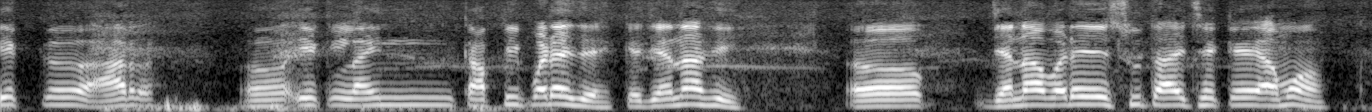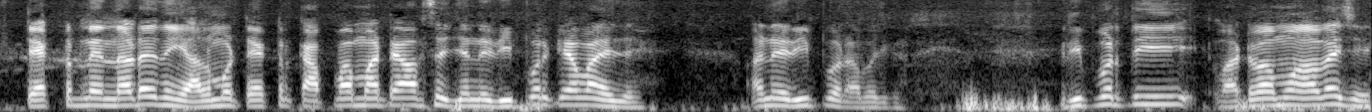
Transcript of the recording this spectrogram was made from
એક હાર એક લાઈન કાપવી પડે છે કે જેનાથી જેના વડે શું થાય છે કે આમાં ટ્રેક્ટરને નડે નહીં. હાલમાં ટ્રેક્ટર કાપવા માટે આવશે, જેને રીપર કહેવાય છે. અને રીપર, આ બાજુ. રીપરથી વાઢવામાં આવે છે.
